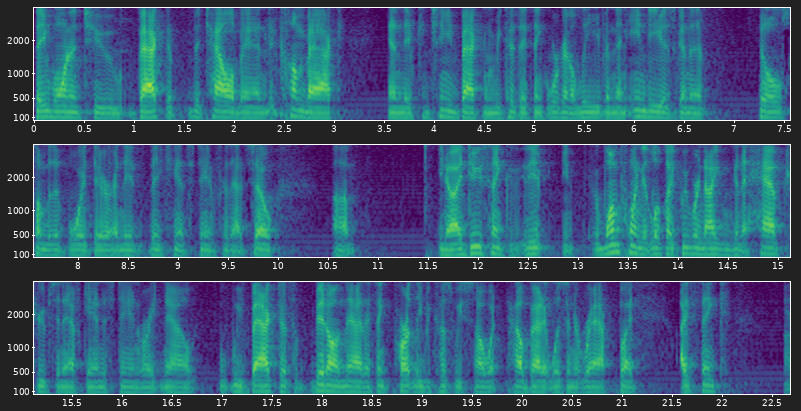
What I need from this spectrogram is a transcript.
they wanted to back the, the Taliban to come back, and they've continued backing because they think we're going to leave, and then India is going to fill some of the void there, and they, they can't stand for that. So, um, you know, I do think the, at one point it looked like we were not even going to have troops in Afghanistan right now we've backed a bit on that. I think partly because we saw what, how bad it was in Iraq, but I think uh,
